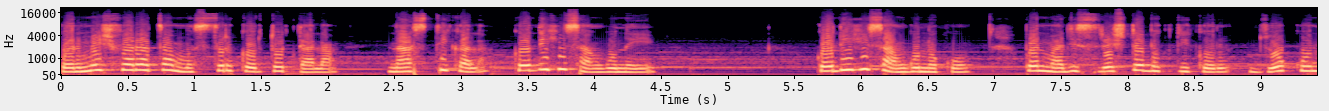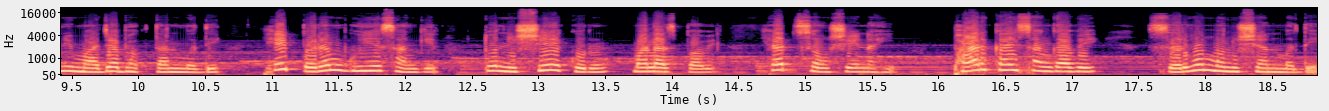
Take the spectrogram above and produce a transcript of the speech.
परमेश्वराचा मत्सर करतो त्याला नास्तिकाला कधीही सांगू नये. कधीही सांगू नको पण माझी श्रेष्ठ भक्ती करू जो कोणी माझ्या भक्तांमध्ये हे परमगुह्य सांगेल तो निश्चय करून मलाच पावेल. ह्यात संशय नाही. फार काय सांगावे? सर्व मनुष्यांमध्ये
